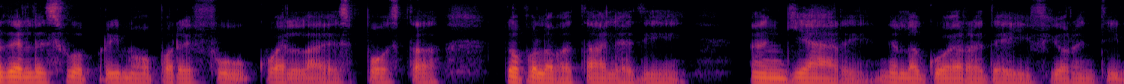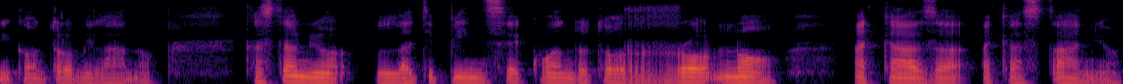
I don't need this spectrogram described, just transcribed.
delle sue prime opere fu quella esposta dopo la battaglia di Anghiari nella guerra dei Fiorentini contro Milano. Castagno la dipinse quando tornò a casa a Castagno.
